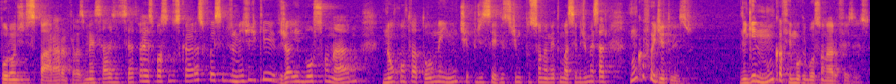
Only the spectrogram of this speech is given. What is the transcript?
por onde dispararam aquelas mensagens, etc., a resposta dos caras foi simplesmente de que Jair Bolsonaro não contratou nenhum tipo de serviço de impulsionamento massivo de mensagem. Nunca foi dito isso. Ninguém nunca afirmou que Bolsonaro fez isso.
